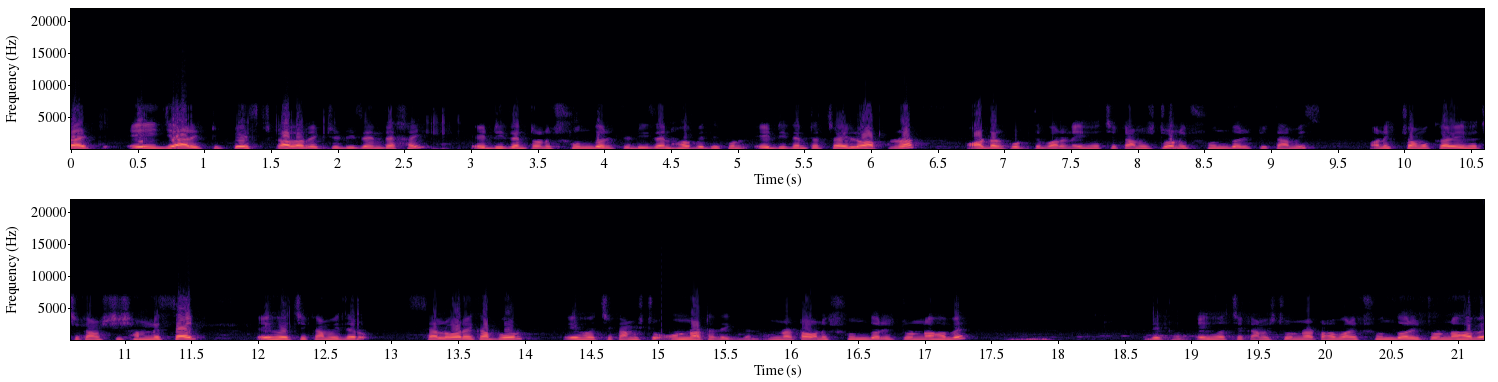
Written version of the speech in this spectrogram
রাইট এই যে আরেকটি পেস্ট কালার একটি ডিজাইন দেখাই। এই ডিজাইনটা অনেক সুন্দর একটি ডিজাইন হবে। দেখুন, এই ডিজাইনটা চাইলেও আপনারা অর্ডার করতে পারেন। এই হচ্ছে কামিজটা অনেক সুন্দর একটি কামিজ। অনেক চমৎকার। এই হচ্ছে কামিজটির সামনের সাইড এই হচ্ছে কামিজের সালোয়ারের কাপড়, এই হচ্ছে কামিজটি ওন্নাটা দেখবেন। ওন্নাটা অনেক সুন্দর একটু ওন্না হবে। দেখুন, এই হচ্ছে কামিজটি ওন্নাটা হবে, অনেক সুন্দর একটু ওন্না হবে।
